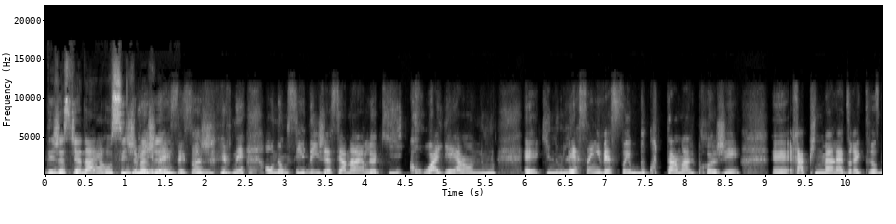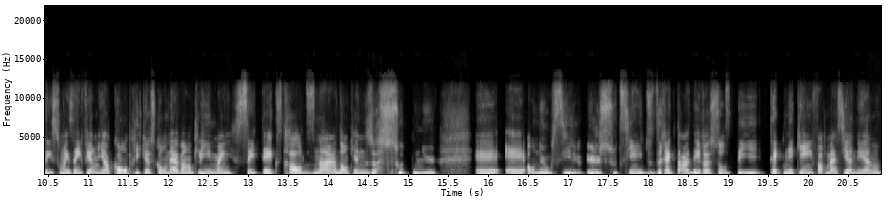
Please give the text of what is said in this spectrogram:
Des gestionnaires aussi, Oui, j'imagine. ben, c'est ça, je venais. On a aussi des gestionnaires là, qui croyaient en nous, euh, qui nous laissaient investir beaucoup de temps dans le projet. Euh, rapidement, la directrice des soins infirmiers a compris que ce qu'on avait entre les mains, c'était extraordinaire. Donc, elle nous a soutenus. Euh, on a aussi eu le soutien du directeur des ressources des techniques et informationnelles.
